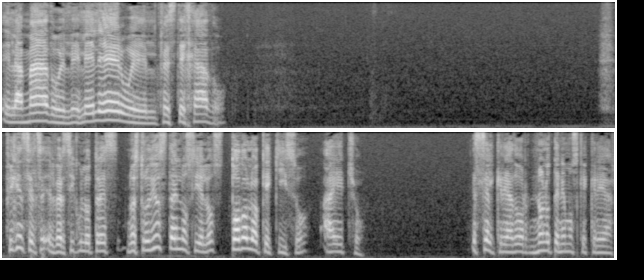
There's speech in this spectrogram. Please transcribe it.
el amado, el, héroe, el festejado. Fíjense el, el, versículo 3. Nuestro Dios está en los cielos, todo lo que quiso, ha hecho. Es el creador, no lo tenemos que crear.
